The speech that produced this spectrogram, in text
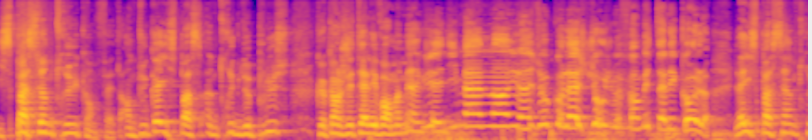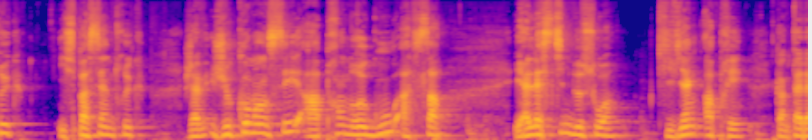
Il se passe un truc en fait. En tout cas, il se passe un truc de plus que quand j'étais allé voir ma mère et que j'avais dit Maman, il y a un chocolat chaud, je me fais embêter à l'école. Là, il se passait un truc. Il se passait un truc. Je commençais à prendre goût à ça et à l'estime de soi qui vient après. Quand t'as,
